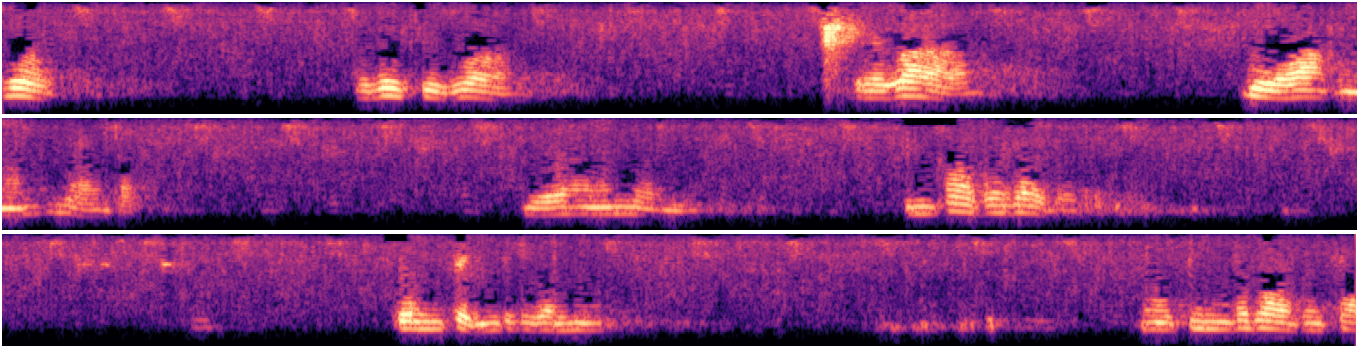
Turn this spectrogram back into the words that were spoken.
เลิกรู้สึกว่าแต่ว่าเบื่ออาหารอย่างแบบเบื่ออาหารอย่างกินข้าวก็ได้เลยจนถึงทุกวันนี้มากินก็ได้ไม่ใช่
